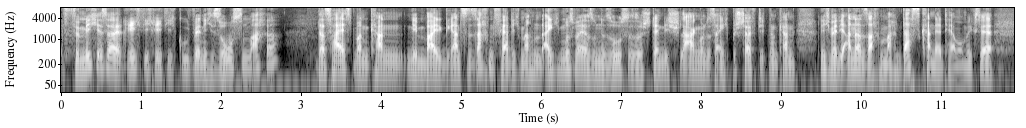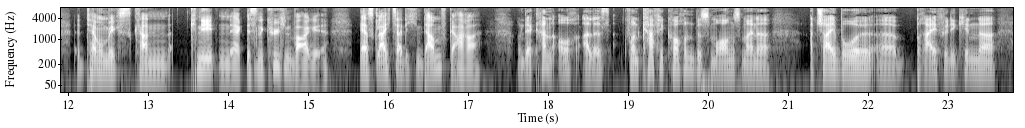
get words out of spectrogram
für mich ist er richtig, richtig gut, wenn ich Soßen mache. Das heißt, man kann nebenbei die ganzen Sachen fertig machen und eigentlich muss man ja so eine Soße so ständig schlagen und ist eigentlich beschäftigt und kann nicht mehr die anderen Sachen machen. Das kann der Thermomix. Der Thermomix kann kneten, der ist eine Küchenwaage. Er ist gleichzeitig ein Dampfgarer. Und der kann auch alles, von Kaffee kochen bis morgens meine Achai Bowl, äh, Brei für die Kinder,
